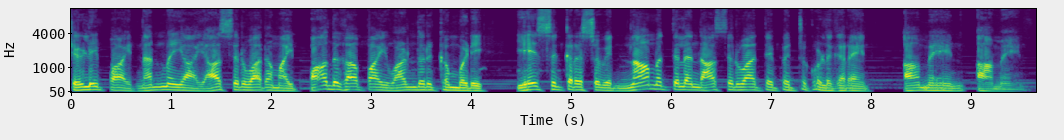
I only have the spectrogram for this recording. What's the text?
செழிப்பாய் நன்மையாய் ஆசிர்வாதமாய் பாதுகாப்பாய் வாழ்ந்திருக்கும்படி இயேசு கிறிஸ்துவின் நாமத்தில் அந்த ஆசிர்வாதத்தை பெற்றுக் கொள்கிறேன் ஆமேன் ஆமேன்.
